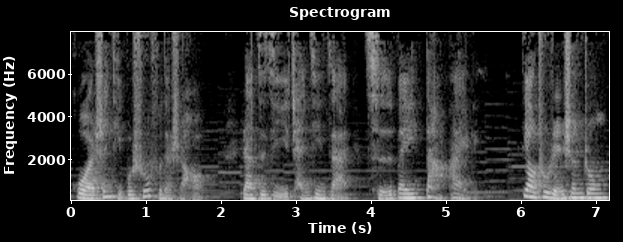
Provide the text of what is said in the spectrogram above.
或身体不舒服的时候，让自己沉浸在慈悲大爱里，调出人生中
